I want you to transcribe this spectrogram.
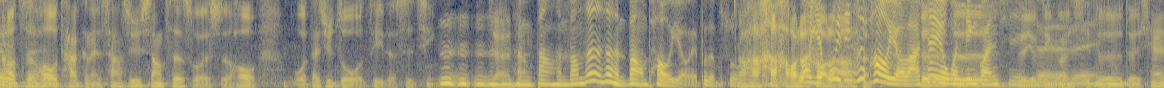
然后之后他可能上去上厕所的时候，我再去做我自己的事情。嗯嗯嗯，这样很棒很棒，真的是很棒的炮友哎，不得不说。啊，好了，也不一定是炮友啦，现在有稳定关系，对，有稳定关系，对对对，现在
